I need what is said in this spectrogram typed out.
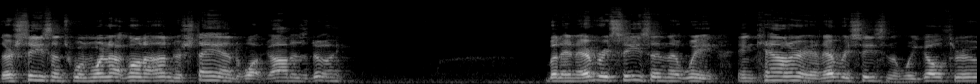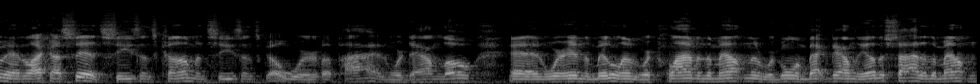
There are seasons when we're not going to understand what God is doing. But in every season that we encounter, in every season that we go through, and like I said, seasons come and seasons go. We're up high and we're down low, and we're in the middle and we're climbing the mountain and we're going back down the other side of the mountain,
